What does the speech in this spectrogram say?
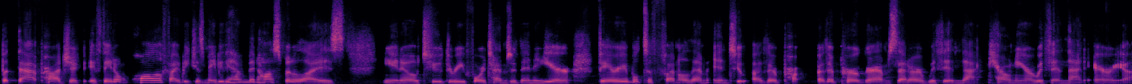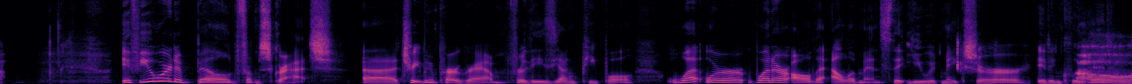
But that project, if they don't qualify because maybe they haven't been hospitalized, you know, two, three, four times within a year, they're able to funnel them into other pro- other programs that are within that county or within that area. If you were to build from scratch, uh, treatment program for these young people, what were what are all the elements that you would make sure it included? Oh,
